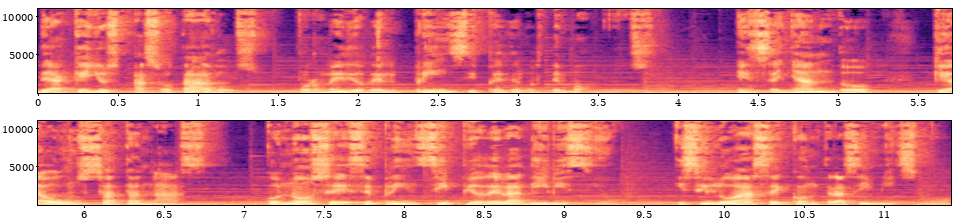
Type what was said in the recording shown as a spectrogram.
de aquellos azotados por medio del príncipe de los demonios, enseñando que aún Satanás conoce ese principio de la división y si lo hace contra sí mismo,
